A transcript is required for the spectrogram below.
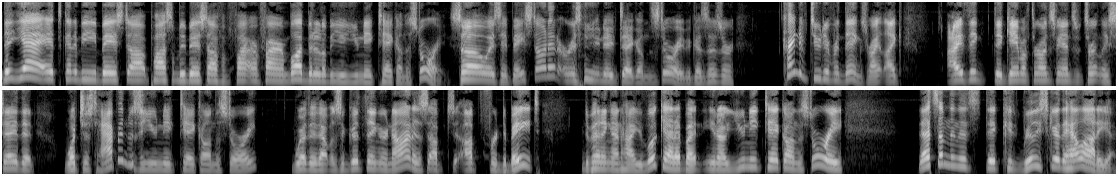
that yeah it's going to be based off possibly based off of fire, fire and blood but it'll be a unique take on the story so is it based on it or is it a unique take on the story because those are kind of two different things, right? Like, I think the Game of Thrones fans would certainly say that what just happened was a unique take on the story. Whether that was a good thing or not is up to, up for debate, depending on how you look at it. But you know, unique take on the story. That's something that's that could really scare the hell out of you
